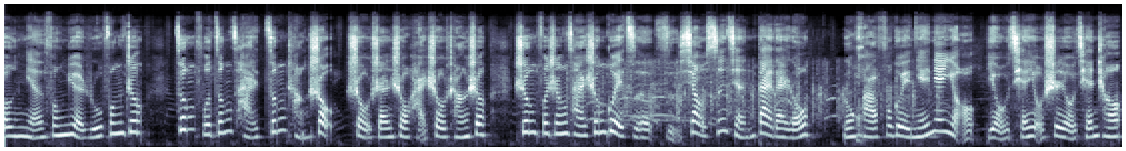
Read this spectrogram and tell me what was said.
丰年丰月如风筝，增福增财增长寿，寿山寿海寿长生，生福生财生贵子，子孝孙贤代代荣，荣华富贵年年有，有钱有势有前程，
